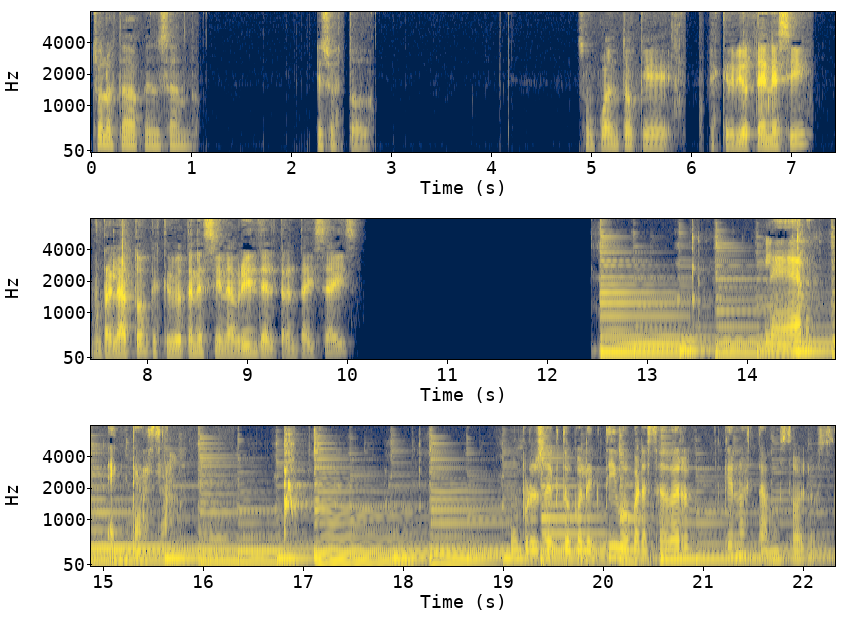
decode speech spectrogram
Solo estaba pensando. Eso es todo. Es un cuento que escribió Tennessee, un relato que escribió Tennessee en abril del 36. Leer en casa. Un proyecto colectivo para saber que no estamos solos.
